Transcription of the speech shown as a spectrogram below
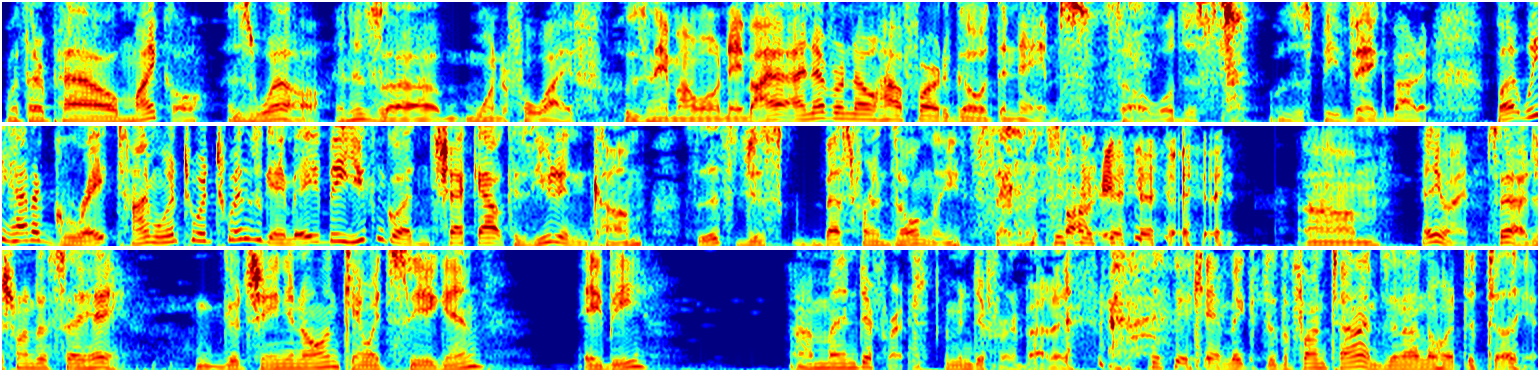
with our pal Michael as well, and his uh, wonderful wife, whose name I won't name. I, I never know how far to go with the names, so we'll just we'll just be vague about it. But we had a great time. We went to a Twins game. AB, you can go ahead and check out because you didn't come. So this is just best friends only segment. Sorry. um. Anyway, so yeah, I just wanted to say, hey, good seeing you, Nolan. Can't wait to see you again. AB. I'm indifferent. I'm indifferent about it. Can't make it to the fun times, and I don't know what to tell you.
